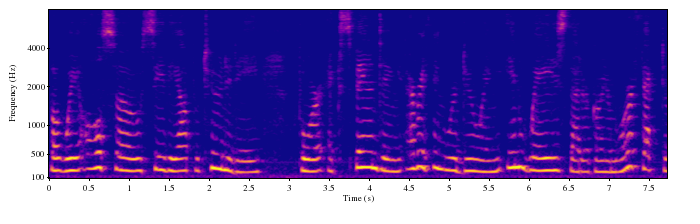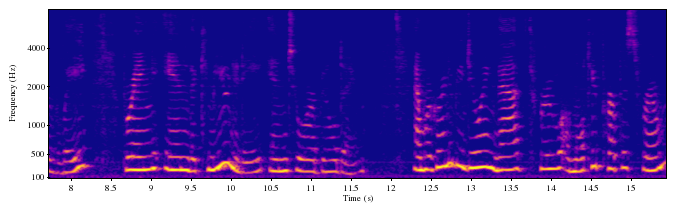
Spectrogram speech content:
but we also see the opportunity for expanding everything we're doing in ways that are going to more effectively bring in the community into our building. And we're going to be doing that through a multi-purpose room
